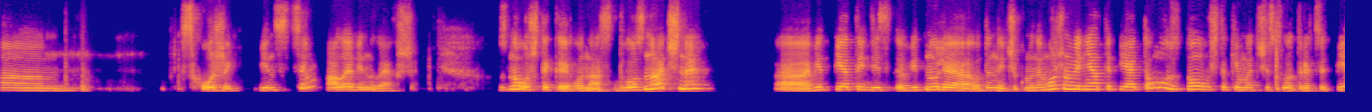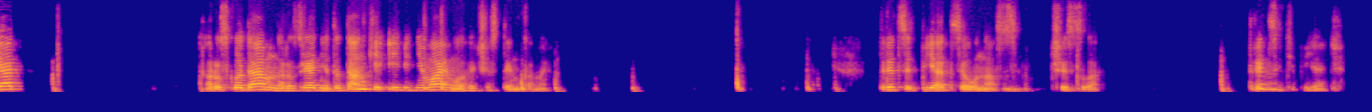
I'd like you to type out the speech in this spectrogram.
Ем, Схожий він з цим, але він легший. Знову ж таки, у нас двозначне. Від 50, від 0 одиничок ми не можемо відняти 5, тому знову ж таки ми число 35 розкладаємо на розрядні доданки і віднімаємо його частинками. 35 це у нас числа 35.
